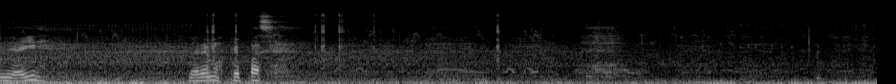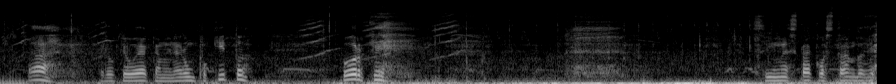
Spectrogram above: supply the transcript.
y de ahí veremos qué pasa. Ah, creo que voy a caminar un poquito porque si me está costando ya.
